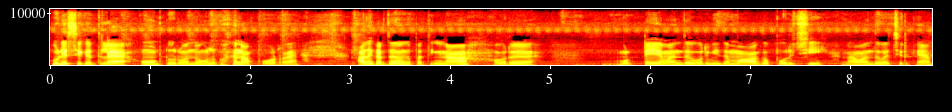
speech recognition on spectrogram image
கூடிய சீக்கிரத்தில் ஹோம் டூர் வந்து உங்களுக்கு வந்து நான் போடுறேன். அதுக்கடுத்தது வந்து பார்த்திங்கன்னா ஒரு முட்டையை வந்து ஒரு விதமாக பொறிச்சி நான் வந்து வச்சுருக்கேன்.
